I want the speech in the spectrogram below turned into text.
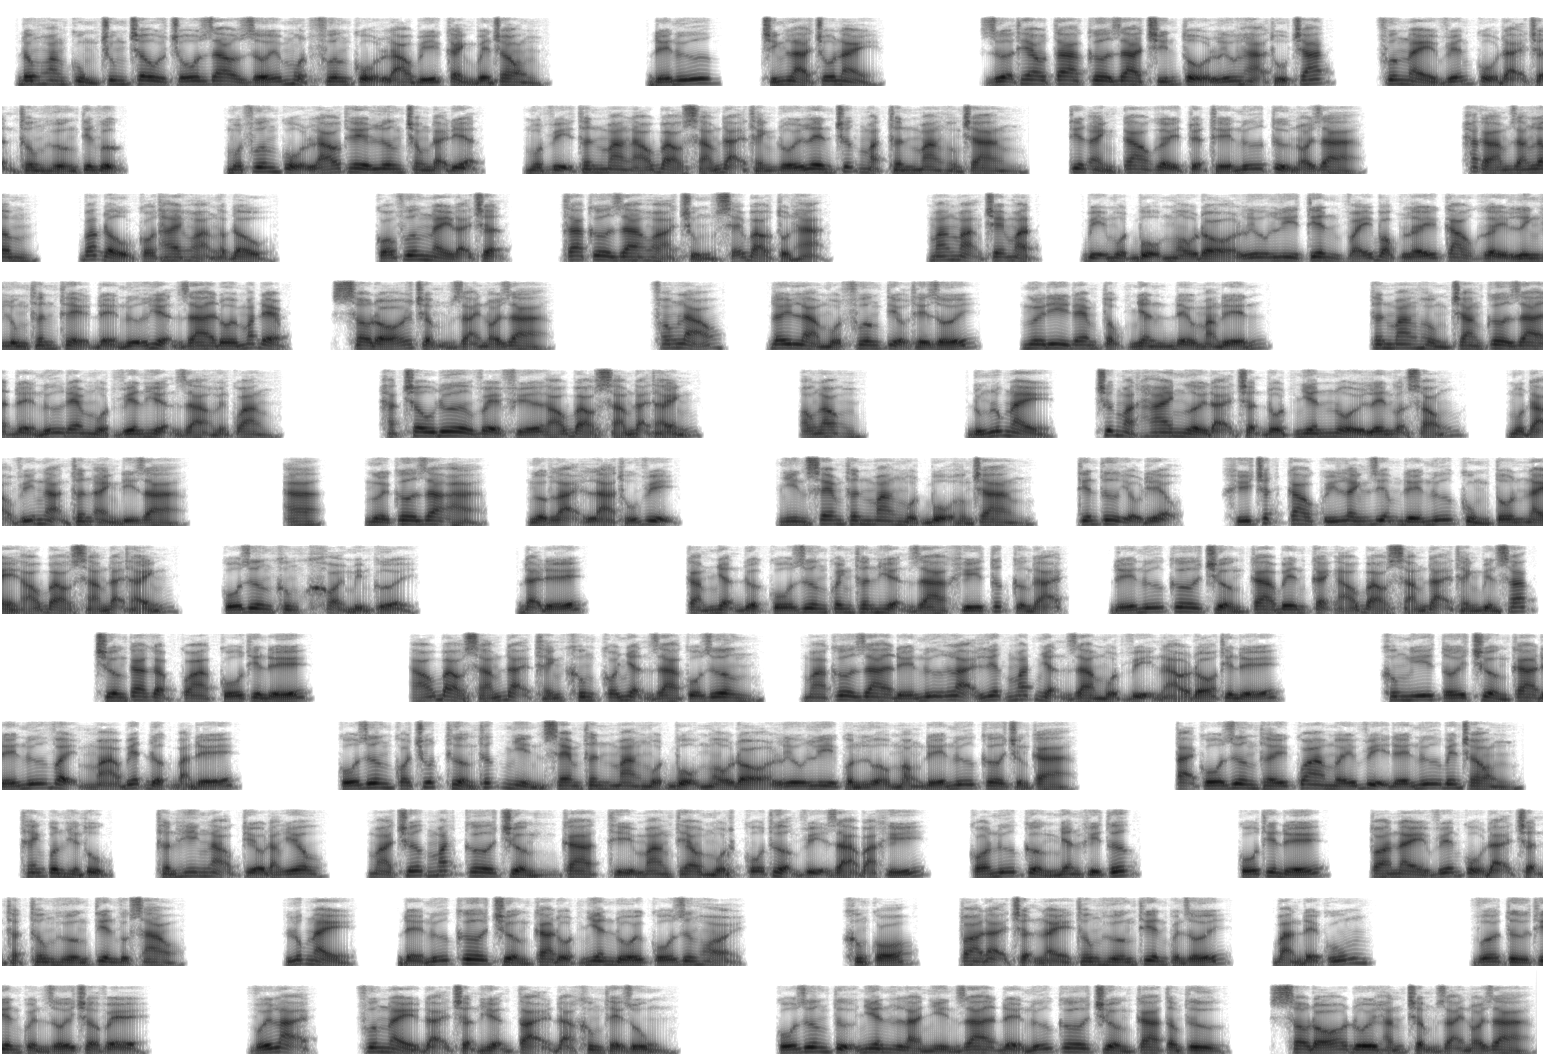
Đông hoàng cùng trung châu chỗ giao giới một phương cổ lao bí cảnh bên trong. Đế nữ, chính là chỗ này. Dựa theo ta cơ ra chín tổ lưu hạ thủ trát phương này viễn cổ đại trận thông hướng tiên vực. Một phương cổ lão thê lương trong đại điện, một vị thân mang áo bảo sám đại thánh đối lên trước mặt thân mang hồng trang, tiên ảnh cao gầy tuyệt thế nữ tử nói ra. Hắc ám giáng lâm, bắt đầu có thai hỏa ngập đầu. Có phương này đại trận ta cơ ra hỏa trùng sẽ bảo tồn hạ. Mang mạng che mặt, bị một bộ màu đỏ lưu ly tiên váy bọc lấy cao gầy linh lung thân thể để nữ hiện ra đôi mắt đẹp, sau đó chậm rãi nói ra. Phong lão, đây là một phương tiểu thế giới, ngươi đi đem tộc nhân đều mang đến. Thân mang hồng trang cơ ra để nữ đem một viên hiện ra huyền quang. Hạt châu đưa về phía áo bảo sám đại thánh. Ông long đúng lúc này, trước mặt hai người đại trận đột nhiên nổi lên vận sóng, một đạo vĩ nạn thân ảnh đi ra. A, người cơ ra à ngược lại là thú vị. Nhìn xem thân mang một bộ hồng trang, tiên tư hiểu điệu, khí chất cao quý lanh diễm đến nữ cùng tôn này áo bảo sám đại thánh cố dương không khỏi mỉm cười. Đại đế, cảm nhận được cố dương quanh thân hiện ra khí tức cường đại, đế nữ cơ trưởng ca bên cạnh áo bảo sám đại thánh biến sắc. Trường ca gặp qua cố thiên đế. Áo bảo sám đại thánh không có nhận ra cố dương, mà cơ gia đế nữ lại liếc mắt nhận ra một vị nào đó thiên đế. Không nghĩ tới trường ca đế nữ vậy mà biết được bản đế. Cố dương có chút thưởng thức nhìn xem thân mang một bộ màu đỏ lưu ly quần lụa mỏng đế nữ cơ trường ca. Tại cố dương thấy qua mấy vị đế nữ bên trong, thanh quân hiền thục, thần hy ngạo kiểu đáng yêu, mà trước mắt cơ trường ca thì mang theo một cỗ thượng vị giả bà khí, có nữ cường nhân khí tức. Cố thiên đế tòa này viễn cổ đại trận thật thông hướng tiên vực sao? Lúc này để nữ cơ trường ca đột nhiên đối cố dương hỏi. Không có, tòa đại trận này thông hướng thiên quyền giới, bản đệ cũng vừa từ thiên quyền giới trở về. Với lại, phương này đại trận hiện tại đã không thể dùng. Cố dương tự nhiên là nhìn ra để nữ cơ trường ca tâm tư, sau đó đôi hắn chậm rãi nói ra.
